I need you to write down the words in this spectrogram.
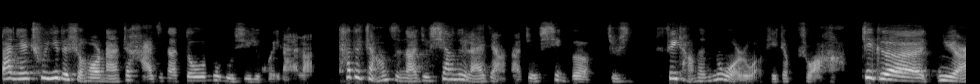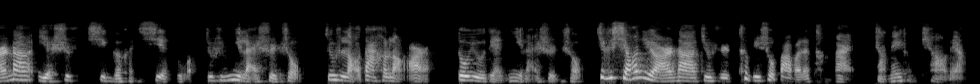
大年初一的时候呢，这孩子呢都陆陆续续回来了。他的长子呢，就相对来讲呢，就性格就是非常的懦弱，可以这么说哈。这个女儿呢，也是性格很怯懦，就是逆来顺受，就是老大和老二。都有点逆来顺受。这个小女儿呢，就是特别受爸爸的疼爱，长得也很漂亮。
